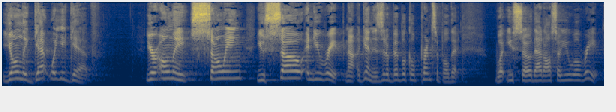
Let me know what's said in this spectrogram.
You only get what you give. You're only sowing, you sow and you reap. Now, again, is it a biblical principle that what you sow, that also you will reap?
